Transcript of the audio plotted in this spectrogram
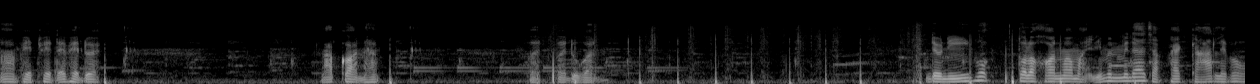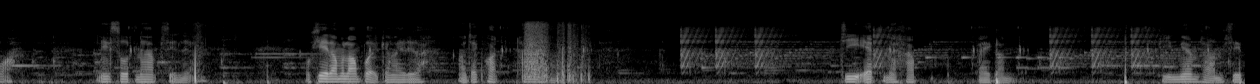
อ่าเพจเพจได้เพจด้วย รับก่อนนะครับ เปิดเปิดดูก่อน เดี๋ยวนี้พวกตัวละครมาใหม่นี่มันไม่ได้จากแพ็กการ์ดเลยปะวะ นี่สุดนะครับสีเหลืองโอเคเรามาลองเปิดกันเลยดีกว่าเอาแจ็คพอตห้า GS นะครับ ไปก่อนพรีเมียมสามสิบ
